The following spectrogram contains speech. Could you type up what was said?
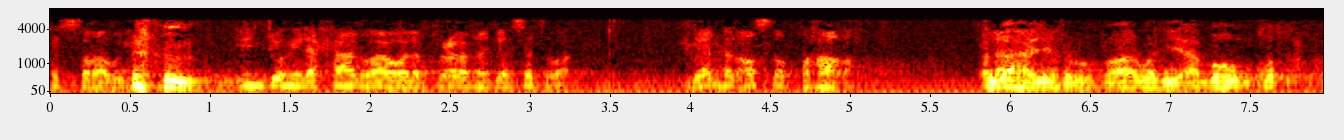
كالسراويل إن جهل حالها ولم تعلم نجاستها لأن الأصل الطهارة. تباح الكفار وثيابهم مطلقة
